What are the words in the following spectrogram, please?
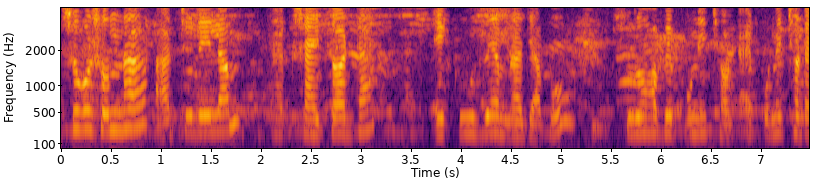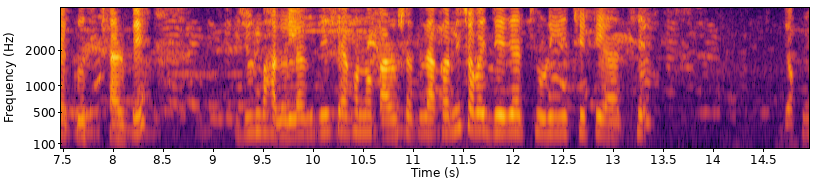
শুভ সন্ধ্যা আর চলে এলাম এক সাহিত্য আড্ডা। এই ক্রুজে আমরা যাব। শুরু হবে পৌনে ছটায়। পৌনে ছটায় ক্রুজ ছাড়বে। ভীষণ ভালো লাগছে, সে এখনও কারোর সাথে দেখা নেই সবাই যে যা ছড়িয়ে ছিটিয়ে আছে। যখন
